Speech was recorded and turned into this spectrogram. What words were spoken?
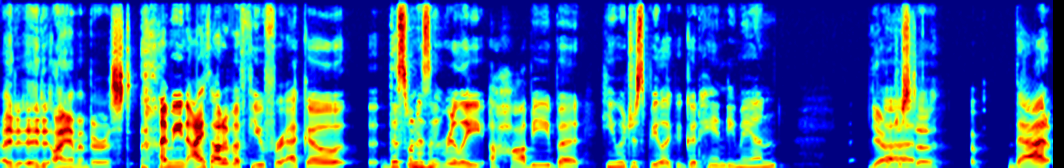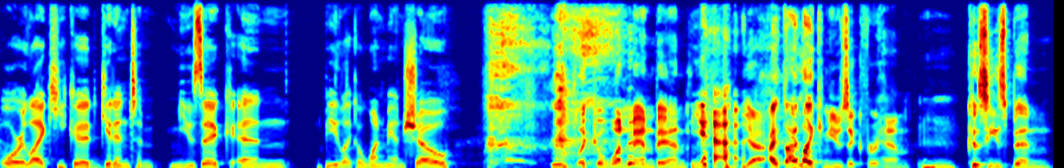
it, it, I am embarrassed. I mean, I thought of a few for Echo. This one isn't really a hobby, but he would just be like a good handyman. yeah, just uh That, or like he could get into music and be like a one man show. like a one man band. Yeah. Yeah, I, I like music for him because he's been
